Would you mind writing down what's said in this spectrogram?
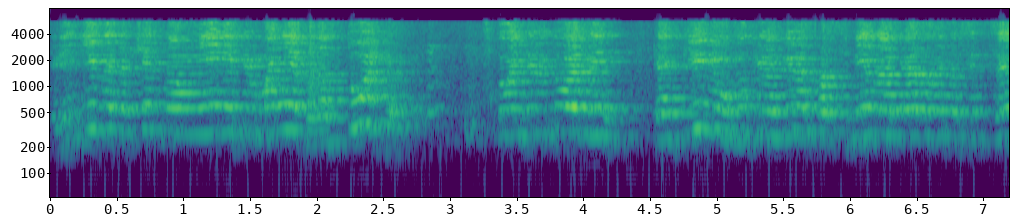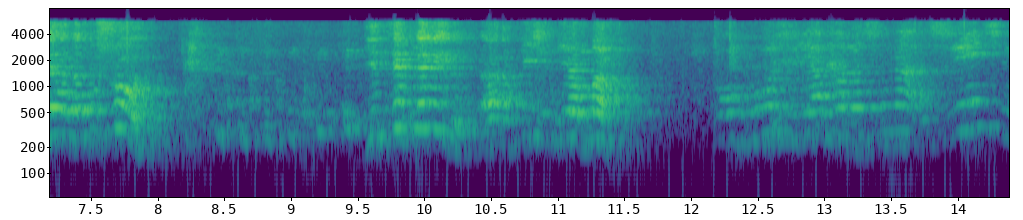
Религийность общественного мнения перманентна настолько, что индивидуальный континуум внутреннего мира спортсмена оказывается всецело затушеванным. Дисциплина видит, а оптический обман. О боже, я поражена. Женщина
